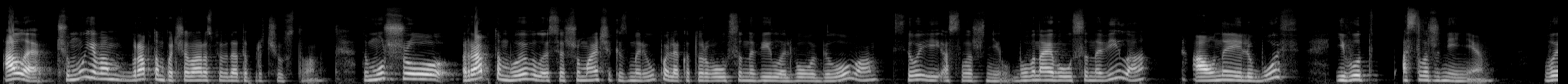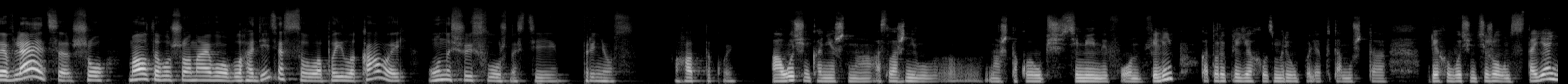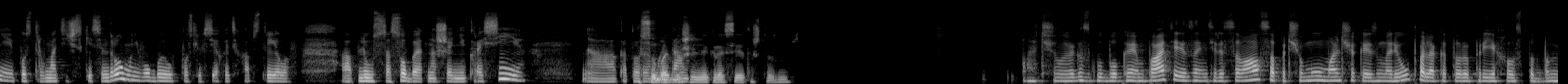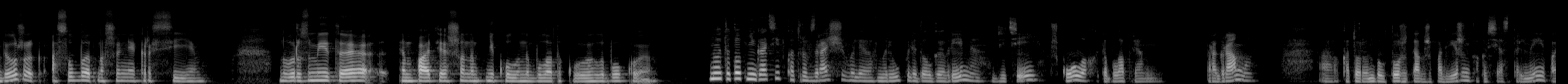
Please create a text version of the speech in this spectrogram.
Але чому я вам раптом почала розповідати про чувства? Тому що раптом виявилося, що мальчик із Маріуполя, которого усиновила Львова Білова, все їй осложнил. Бо вона його усиновила, а у неї любов і от осложнення. Виявляється, що мало того, що вона його облагодетельствовала, поїла кавой, он ще й сложності їй принес. Гад такой. А очень, конечно, осложнил э, наш такой общий семейный фон Филипп, который приехал из Мариуполя, потому что приехал в очень тяжелом состоянии, посттравматический синдром у него был после всех этих обстрелов, а, плюс особое отношение к России, а, которое Особое мы там... отношение к России, это что значит? А Человек с глубокой эмпатией заинтересовался, почему у мальчика из Мариуполя, который приехал из-под бомбежек, особое отношение к Росії. Ну, ви розумієте, емпатія ще не- ніколи не була такою глибокою. Ну, это тот негатив, который взращивали в Мариуполе долгое время у детей, в школах. Это была прям программа, а, которой он был тоже так же подвержен, как и все остальные.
